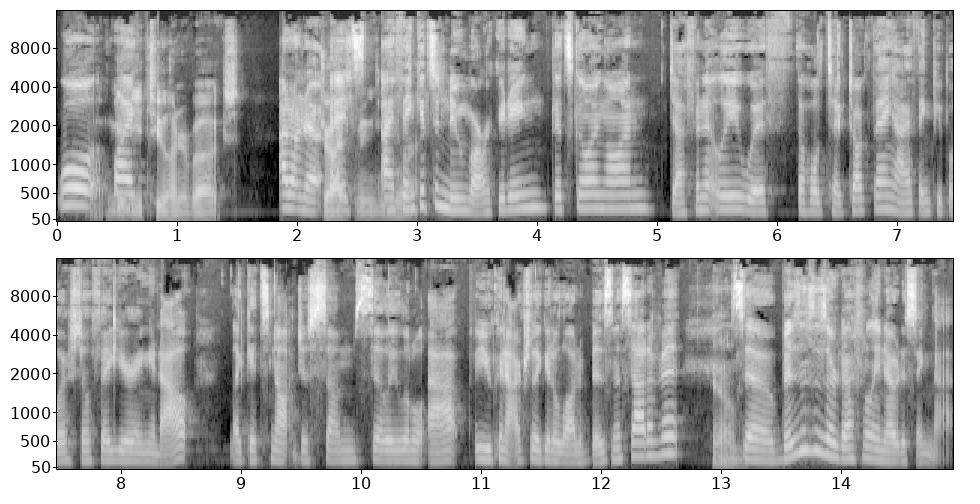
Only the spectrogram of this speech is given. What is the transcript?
Well, I'll give like you two hundred bucks." I don't know. It's, I think it's a new marketing that's going on, definitely with the whole TikTok thing. I think people are still figuring it out. Like it's not just some silly little app. You can actually get a lot of business out of it. Yeah. So businesses are definitely noticing that.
